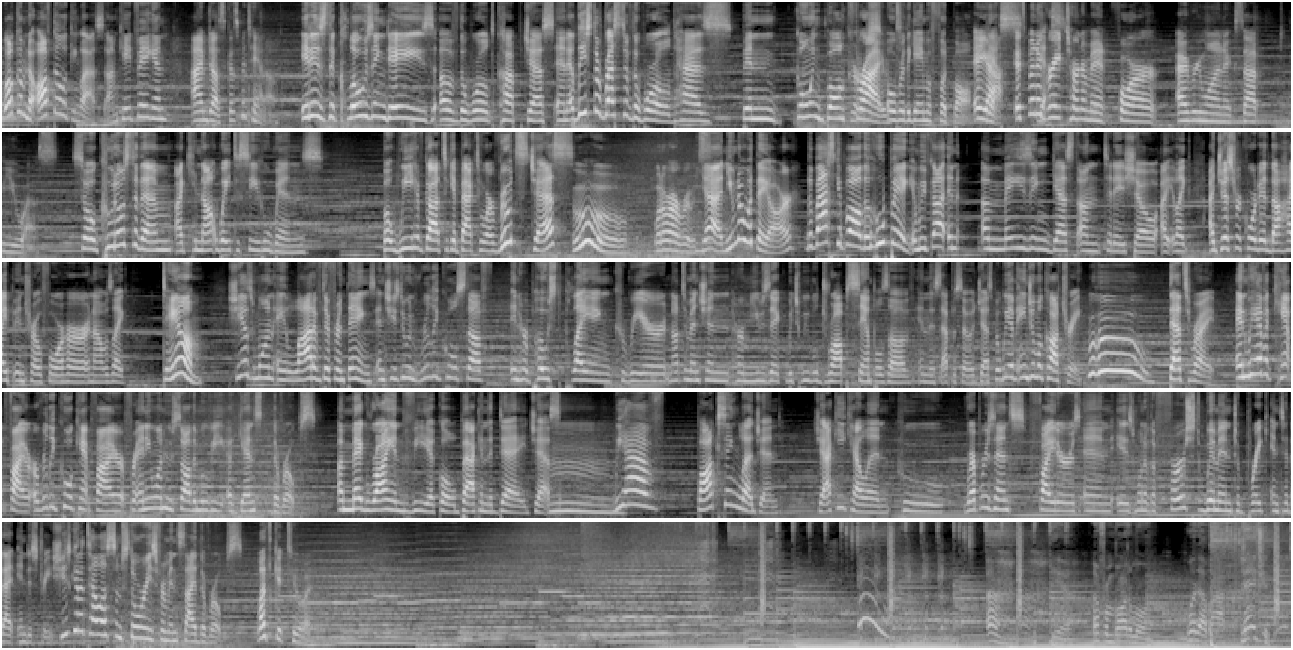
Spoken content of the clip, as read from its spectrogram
Welcome to Off the Looking Glass. I'm Kate Fagan. I'm Jessica Smetana. It is the closing days of the World Cup, Jess, and at least the rest of the world has been going bonkers Thrived. over the game of football. Eh, yeah, Yes. it's been a Yes. great tournament for everyone except the U.S. So kudos to them. I cannot wait to see who wins. But we have got to get back to our roots, Jess. Ooh, what are our roots? Yeah, and you know what they are the basketball, the hooping. And we've got an amazing guest on today's show. I like, I just recorded the hype intro for her, and I was like, damn, she has won a lot of different things, and she's doing really cool stuff in her post playing career, not to mention her music, which we will drop samples of in this episode, Jess. But we have Angel McCoughtry. Woohoo! That's right. And we have a campfire, a really cool campfire for anyone who saw the movie Against the Ropes. A Meg Ryan vehicle back in the day, Jess. Hmm. We have boxing legend Jackie Kellen, who represents fighters and is one of the first women to break into that industry. She's going to tell us some stories from inside the ropes. Let's get to it. Uh, yeah, I'm from Baltimore. What up, I? Legend.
